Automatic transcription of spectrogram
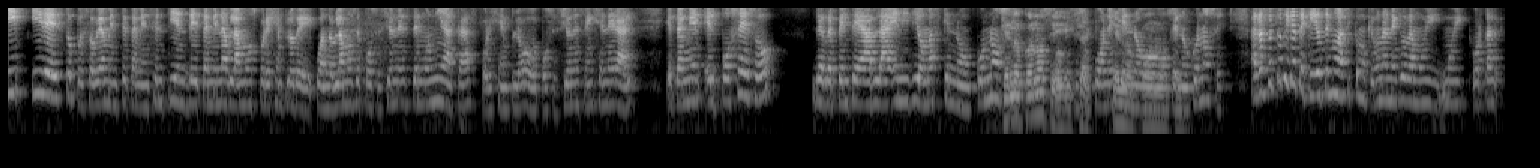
Y, y de esto, pues obviamente también se entiende, también hablamos, por ejemplo, de cuando hablamos de posesiones demoníacas, por ejemplo, o posesiones en general, que también el poseso de repente habla en idiomas que no conoce. Que no conoce, o que se supone que no, conoce. que no conoce. Al respecto, fíjate que yo tengo así como que una anécdota muy, muy corta,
